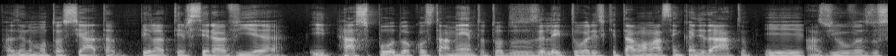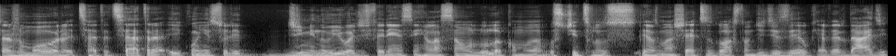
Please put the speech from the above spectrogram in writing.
fazendo motociata pela terceira via e raspou do acostamento todos os eleitores que estavam lá sem candidato e as viúvas do Sérgio Moro, etc, etc. E com isso ele diminuiu a diferença em relação ao Lula, como os títulos e as manchetes gostam de dizer, o que é verdade.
